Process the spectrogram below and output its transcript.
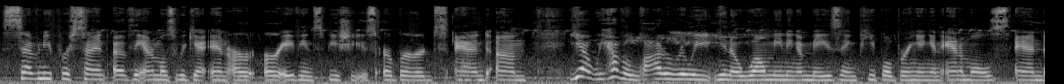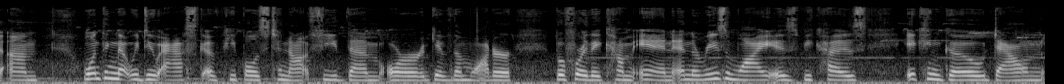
70% of the animals we get in are, are avian species, are birds. And um, yeah, we have a lot of really, you know, well meaning, amazing people bringing in animals. And um, one thing that we do ask of people is to not feed them or give them water before they come in. And the reason why is because it can go down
